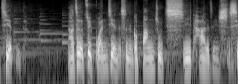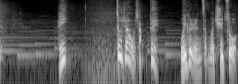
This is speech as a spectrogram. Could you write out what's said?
键的，然后这个最关键的是能够帮助其他的这些实现。哎，这个就让我想，对我一个人怎么去做？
